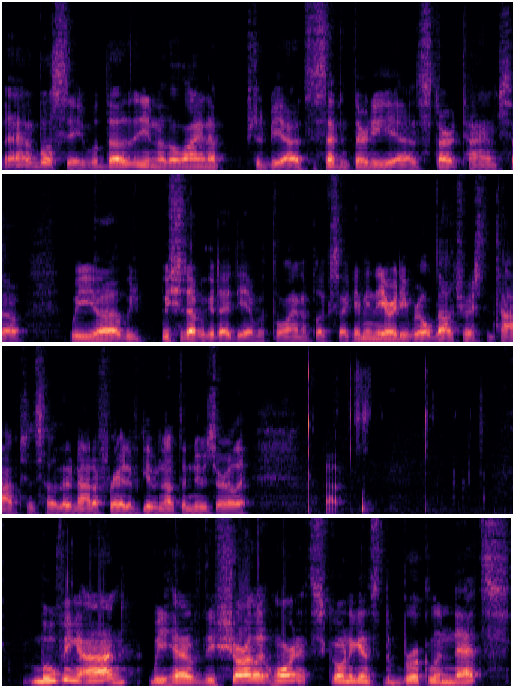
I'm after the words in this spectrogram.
uh, we'll see. Well, the you know the lineup should be out. It's a 7:30 uh, start time, so we uh, we we should have a good idea what the lineup looks like. I mean, they already rolled out Tristan Thompson, so they're not afraid of giving out the news early. Uh, moving on, we have the Charlotte Hornets going against the Brooklyn Nets.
